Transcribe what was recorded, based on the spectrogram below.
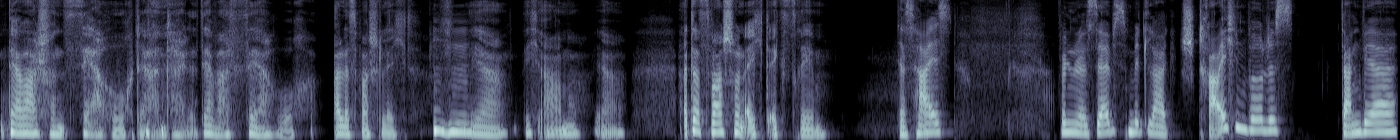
der war schon sehr hoch, der Anteil. Der war sehr hoch. Alles war schlecht. Mhm. Ja, ich arme, ja. Ah, Das war schon echt extrem. Das heißt, wenn du das Selbstmitleid streichen würdest, dann wäre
